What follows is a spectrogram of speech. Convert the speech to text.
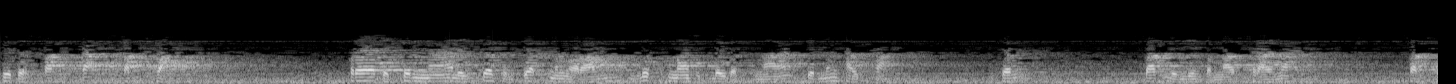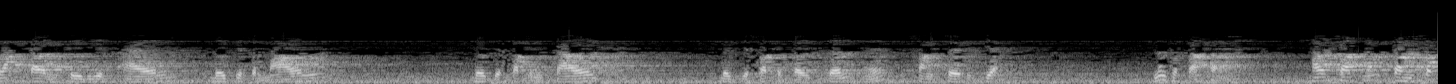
ទៀតទៅសត្វកាក់សត្វសត្វប្រែទៅជនណាដែលចុះសន្តិក្នុងអារម្មណ៍លុបក្នុងសេចក្តីវាសនាចិត្តនឹងហៅសត្វអញ្ចឹងសត្វដែលមានកំណើតច្រើនណាស់សត្វខ្លះកើតពីវាស្អែលដូចជាសមោលដូចជាសត្វអង្កើដូចជាសត្វតទៅចិនសង្សេតិយៈនឹងសត្វដែរ ហើយសត្វនោះកាន់សុខ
